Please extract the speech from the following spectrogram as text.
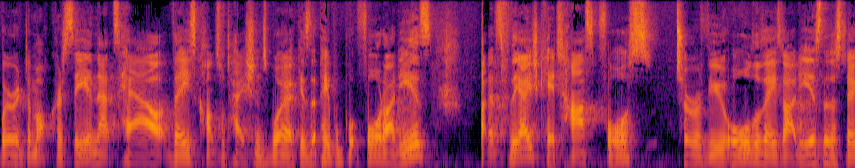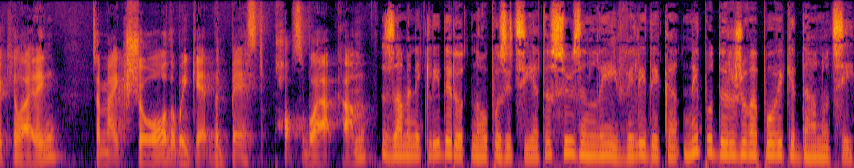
we're a democracy, and that's how these consultations work: is that people put forward ideas, but it's for the aged care task force to review all of these ideas that are circulating to make sure that we get the best possible outcome Заменик лидерот на опозицијата Сюзан Лей вели дека не поддржува повеќе даноци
